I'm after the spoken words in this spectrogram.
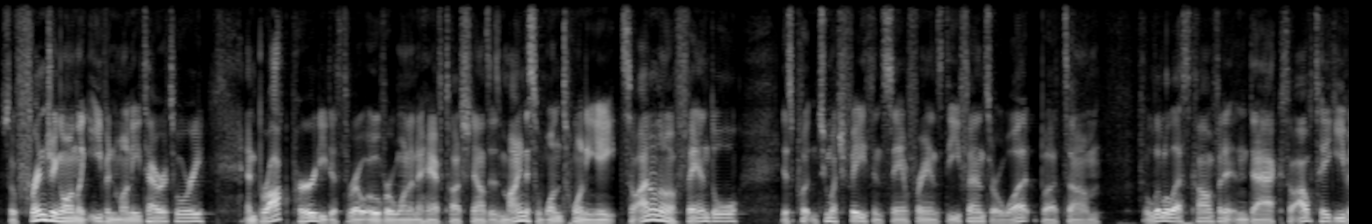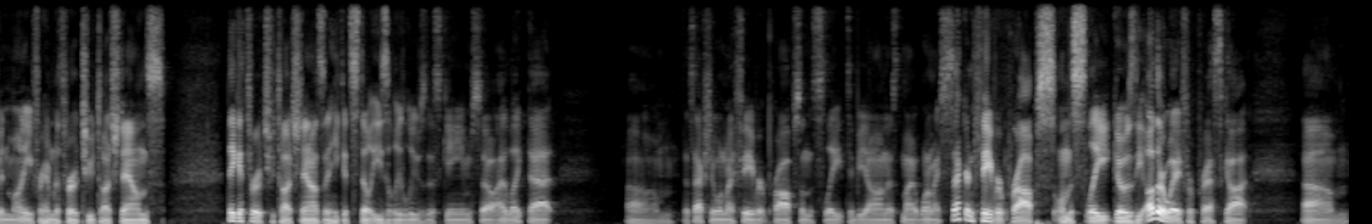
So fringing on like even money territory. And Brock Purdy to throw over one and a half touchdowns is minus 128. So I don't know if FanDuel is putting too much faith in San Fran's defense or what, but um, a little less confident in Dak. So I'll take even money for him to throw two touchdowns they could throw two touchdowns and he could still easily lose this game. So I like that. Um, that's actually one of my favorite props on the slate, to be honest. My one of my second favorite props on the slate goes the other way for Prescott. Um,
